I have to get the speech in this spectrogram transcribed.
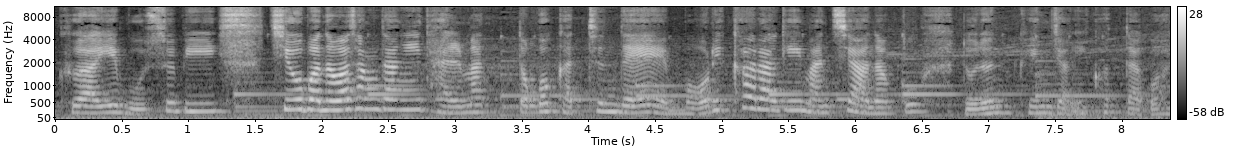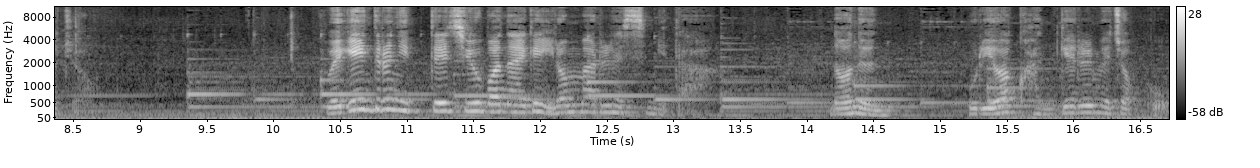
그 아이의 모습이 지오바나와 상당히 닮았던 것 같은데 머리카락이 많지 않았고 눈은 굉장히 컸다고 하죠. 외계인들은 이때 지오바나에게 이런 말을 했습니다. 너는 우리와 관계를 맺었고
